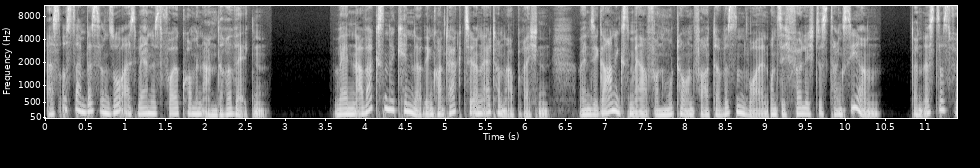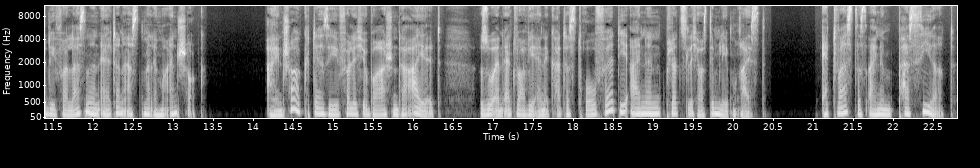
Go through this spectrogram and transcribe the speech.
Es ist ein bisschen so, als wären es vollkommen andere Welten. Wenn erwachsene Kinder den Kontakt zu ihren Eltern abbrechen, wenn sie gar nichts mehr von Mutter und Vater wissen wollen und sich völlig distanzieren, dann ist das für die verlassenen Eltern erstmal immer ein Schock. Ein Schock, der sie völlig überraschend ereilt, so in etwa wie eine Katastrophe, die einen plötzlich aus dem Leben reißt. Etwas, das einem passiert.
